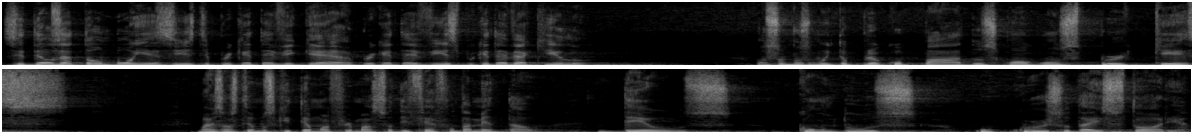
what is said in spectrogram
Se Deus é tão bom e existe, por que teve guerra? Por que teve isso? Por que teve aquilo? Nós somos muito preocupados com alguns porquês, mas nós temos que ter uma afirmação de fé fundamental: Deus conduz o curso da história.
